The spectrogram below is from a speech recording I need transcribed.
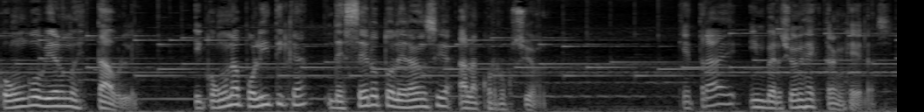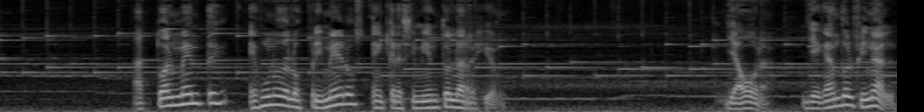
con un gobierno estable y con una política de cero tolerancia a la corrupción, que trae inversiones extranjeras. Actualmente es uno de los primeros en crecimiento en la región. Y ahora, llegando al final,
